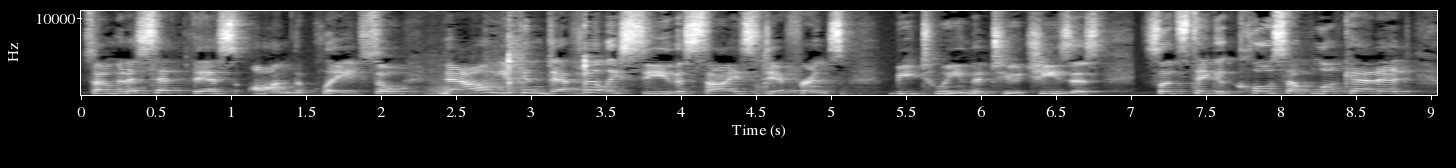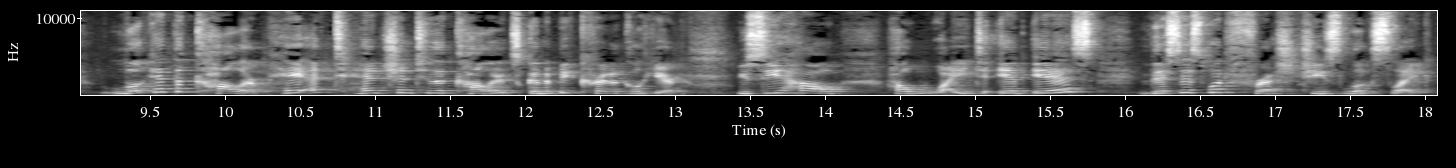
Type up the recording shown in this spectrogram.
So I'm going to set this on the plate. So now you can definitely see the size difference between the two cheeses. So let's take a close-up look at it. Look at the color. Pay attention to the color. It's going to be critical here. You see how, how white it is? This is what fresh cheese looks like.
